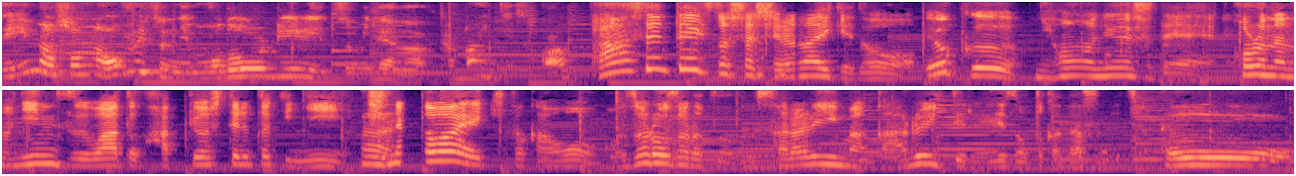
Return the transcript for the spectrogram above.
え今そんなオフィスに戻り率みたいなの高いんですか？パーセンテージとしては知らないけどよく日本のニュースでコロナの人数はとか発表してる時にはい品川駅とかをぞろぞろとサラリーマンが歩いてる映像とか出すんですよ。おお、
